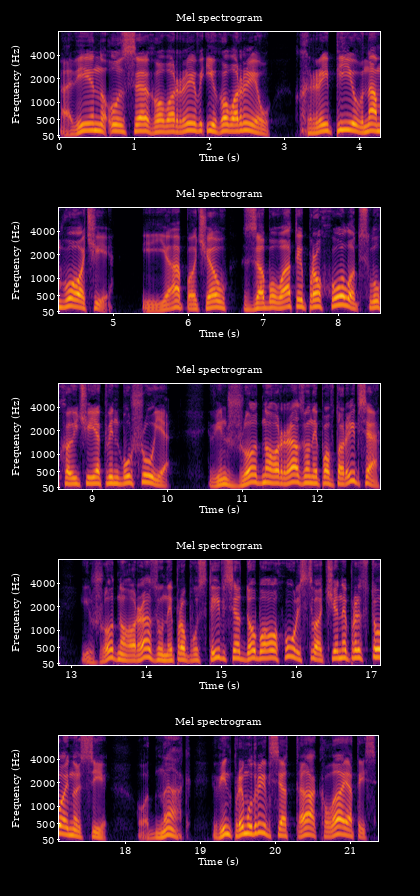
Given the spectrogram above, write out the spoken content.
А він усе говорив і говорив, хрипів нам в очі. І я почав забувати про холод, слухаючи, як він бушує. Він жодного разу не повторився і жодного разу не пропустився до богохульства чи непристойності. Однак він примудрився так лаятись,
